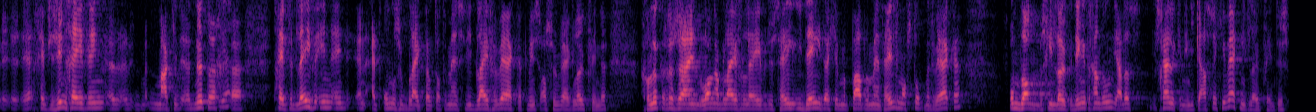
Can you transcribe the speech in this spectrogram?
eh, eh, geeft je zingeving, maakt je het nuttig. Ja. Het geeft het leven in, En uit onderzoek blijkt ook dat de mensen die blijven werken, tenminste als ze hun werk leuk vinden, gelukkiger zijn, langer blijven leven. Dus het hele idee dat je op een bepaald moment helemaal stopt met werken. Om dan misschien leuke dingen te gaan doen. Ja, dat is waarschijnlijk een indicatie dat je werk niet leuk vindt. Dus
